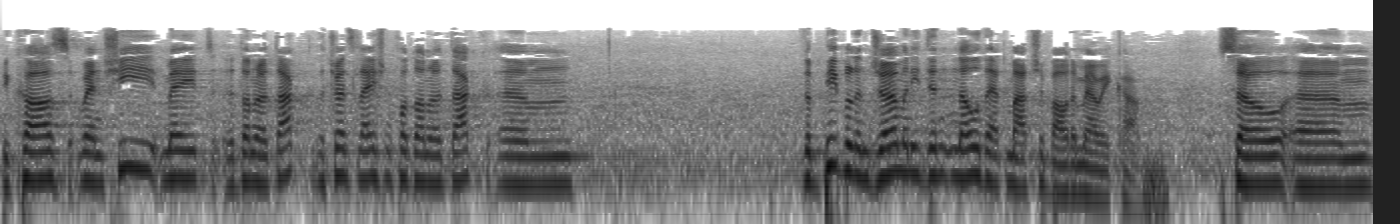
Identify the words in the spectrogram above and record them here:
Because when she made Donald Duck, the translation for Donald Duck, um, the people in Germany didn't know that much about America. So um,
